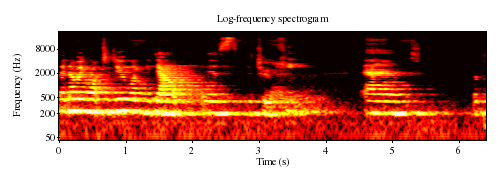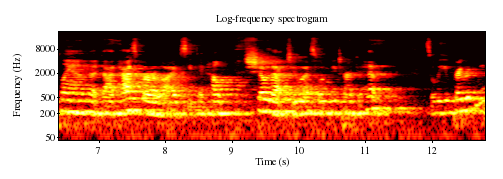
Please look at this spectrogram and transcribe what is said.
but knowing what to do when we doubt is the true key. And the plan that God has for our lives, He can help show that to us when we turn to Him. So will you pray with me?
